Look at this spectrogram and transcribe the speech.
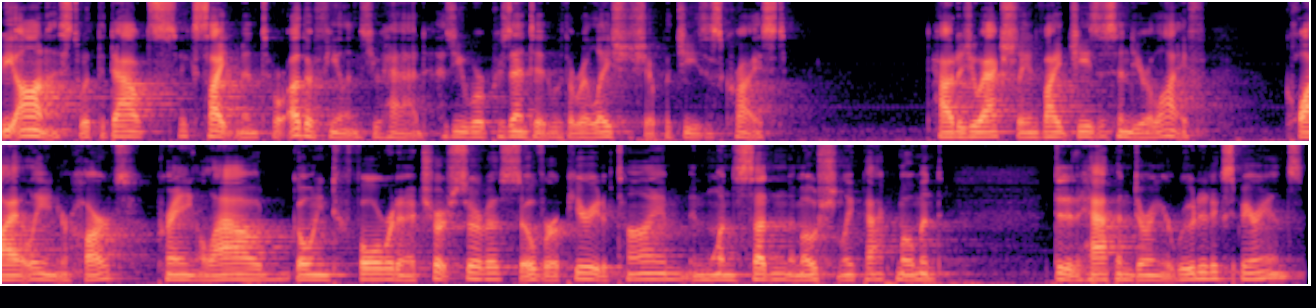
Be honest with the doubts, excitement, or other feelings you had as you were presented with a relationship with Jesus Christ. How did you actually invite Jesus into your life? quietly in your heart, praying aloud, going forward in a church service over a period of time in one sudden emotionally packed moment? Did it happen during your rooted experience?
